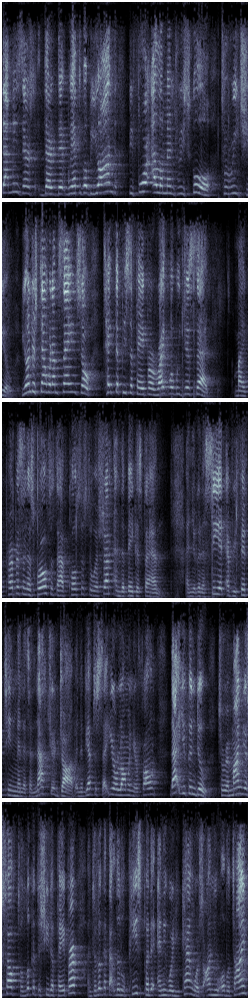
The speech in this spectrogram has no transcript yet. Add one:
that means there's, there, there, we have to go beyond before elementary school to reach you. You understand what I'm saying? So take the piece of paper, write what we just said. My purpose in this world is to have closest to Hashem and devekos to Him and you're going to see it every 15 minutes, and that's your job. And if you have to set your alarm on your phone, that you can do to remind yourself to look at the sheet of paper and to look at that little piece, put it anywhere you can where it's on you all the time,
